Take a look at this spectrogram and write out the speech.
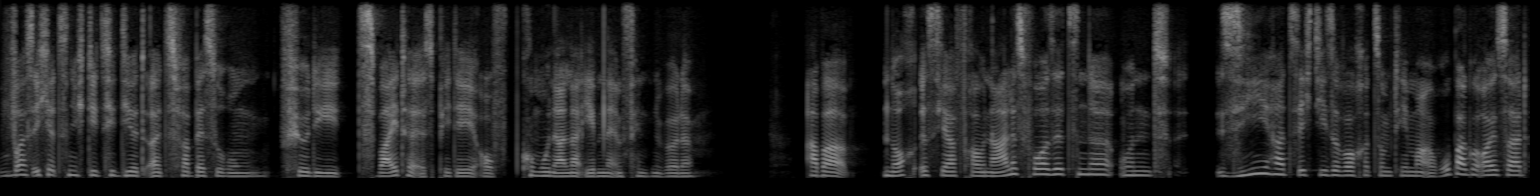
was ich jetzt nicht dezidiert als Verbesserung für die zweite SPD auf kommunaler Ebene empfinden würde. Aber noch ist ja Frau Nahles Vorsitzende und sie hat sich diese Woche zum Thema Europa geäußert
